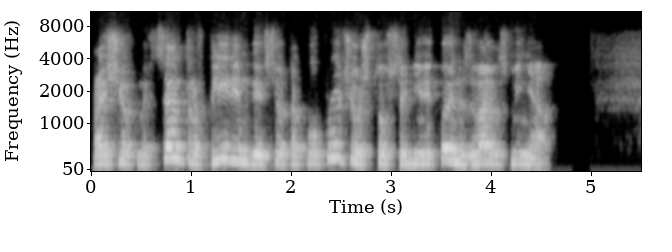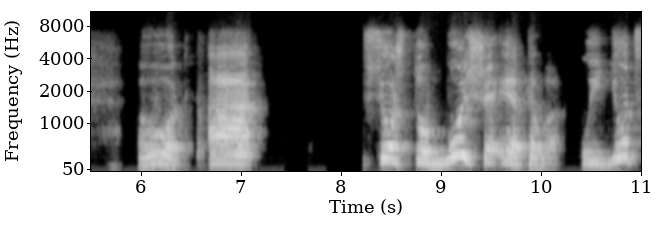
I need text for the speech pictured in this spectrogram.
расчетных центров, клиринга и всего такого прочего, что в Средневековье называлось менял. Вот. А все, что больше этого, уйдет,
